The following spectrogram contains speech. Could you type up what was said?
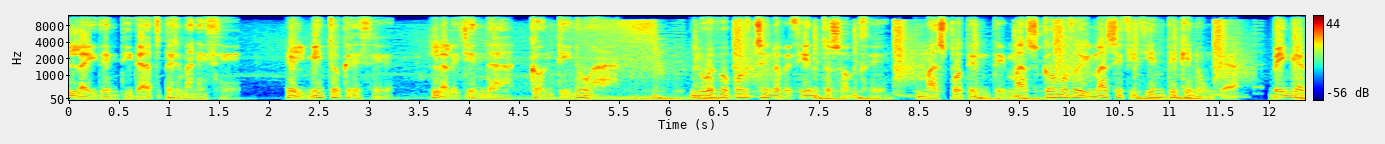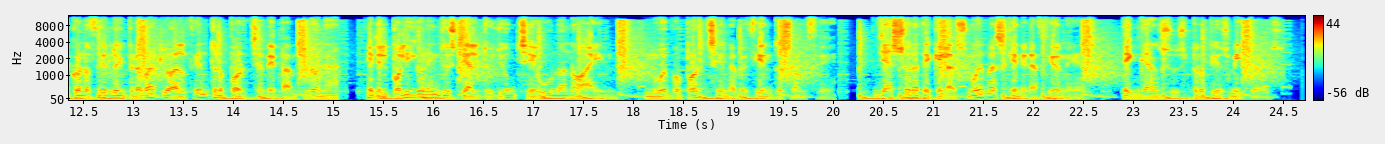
La identidad permanece. El mito crece. La leyenda continúa. Nuevo Porsche 911. Más potente, más cómodo y más eficiente que nunca. Venga a conocerlo y probarlo al Centro Porsche de Pamplona, en el Polígono Industrial Tuyunche 1 Noain. Nuevo Porsche 911. Ya es hora de que las nuevas generaciones tengan sus propios mitos.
